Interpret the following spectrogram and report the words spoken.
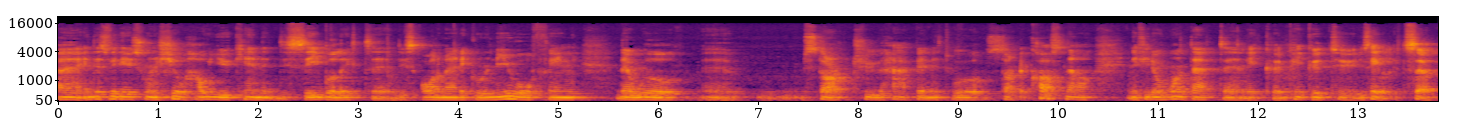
uh, in this video I just want to show how you can disable it, uh, this automatic renewal thing that will uh, start to happen. It will start to cost now and if you don't want that then it could be good to disable it. So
